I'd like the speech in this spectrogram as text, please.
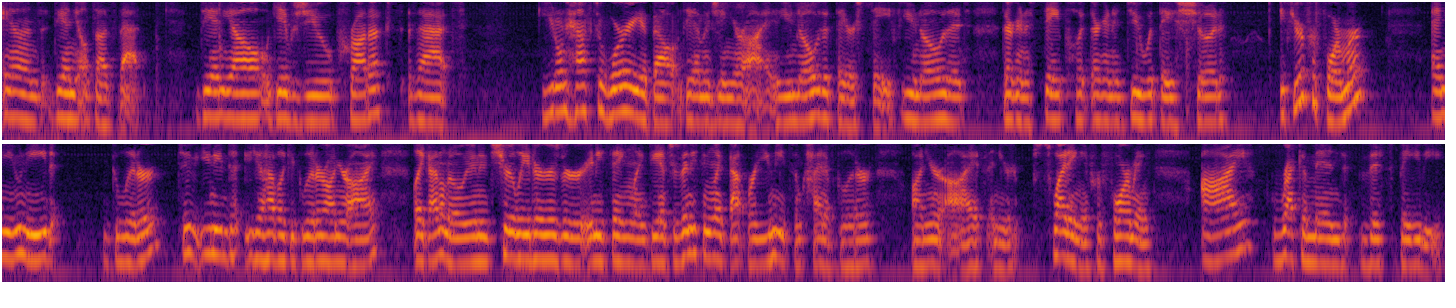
And Danielle does that. Danielle gives you products that you don't have to worry about damaging your eye. You know that they are safe. You know that they're going to stay put. They're going to do what they should. If you're a performer and you need glitter to you need to you have like a glitter on your eye like i don't know any cheerleaders or anything like dancers anything like that where you need some kind of glitter on your eyes and you're sweating and performing i recommend this baby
